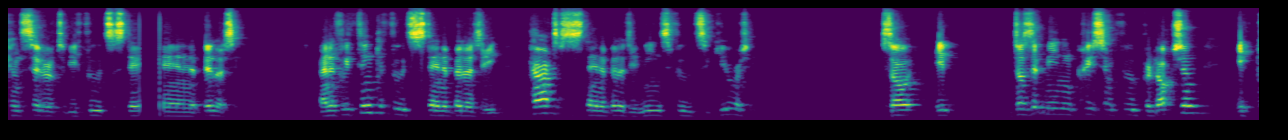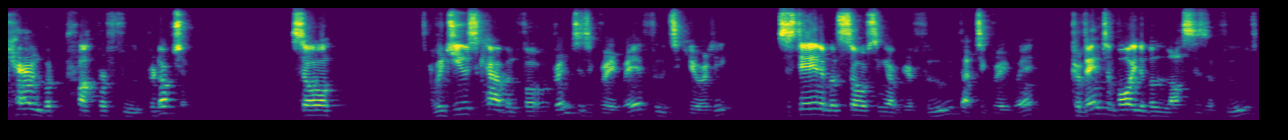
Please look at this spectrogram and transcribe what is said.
consider to be food sustainability. And if we think of food sustainability, part of sustainability means food security. So it does it mean increasing food production? It can, but proper food production. So reduce carbon footprint is a great way, of food security. Sustainable sourcing of your food, that's a great way. Prevent avoidable losses of food.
